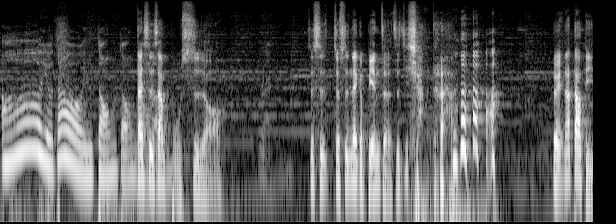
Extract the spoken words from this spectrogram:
哦，有道理，懂懂。但事实上不是哦，这是就是那个编者自己想的啊。对，那到底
